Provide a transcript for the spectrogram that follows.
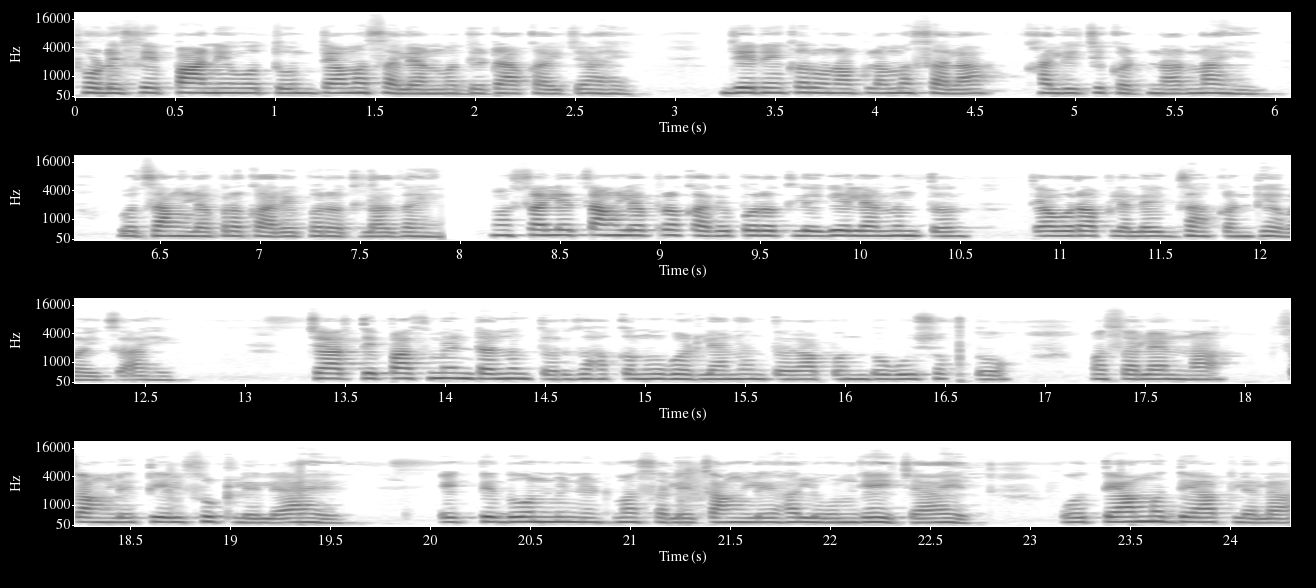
थोडेसे पाणी ओतून त्या मसाल्यांमध्ये टाकायचे आहे. जेणेकरून आपला मसाला खाली चिकटणार नाही व चांगल्या प्रकारे परतला जाईल. मसाले चांगल्या प्रकारे परतले गेल्यानंतर त्यावर आपल्याला एक झाकण ठेवायचं आहे. चार ते पाच मिनटानंतर झाकण उघडल्यानंतर आपण बघू शकतो मसाल्यांना चांगले तेल सुटलेले आहे. एक ते दोन मिनिट मसाले चांगले हलवून घ्यायचे आहेत. व त्यामध्ये आपल्याला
